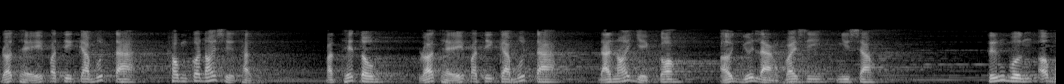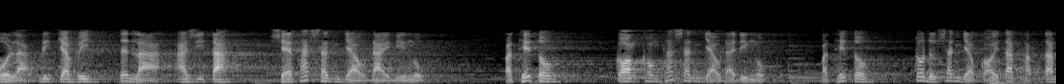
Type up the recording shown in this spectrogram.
lõa thể Patika Buddha không có nói sự thật. Bạch Thế Tôn, lõa thể Patika Buddha đã nói về con ở giữa làng Vaisi như sau. Tướng quân ở bộ lạc Lichavi tên là Ajita sẽ thác sanh vào đại địa ngục. và Thế Tôn, con không thác sanh vào đại địa ngục. và Thế Tôn, con được sanh vào cõi tam thập tam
